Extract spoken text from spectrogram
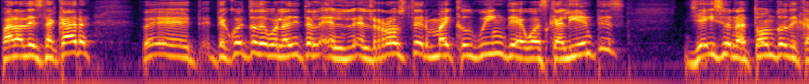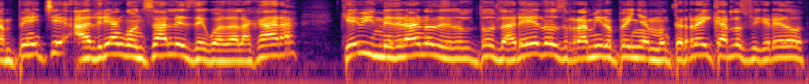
Para destacar, eh, te, te cuento de voladita el, el roster: Michael Wing de Aguascalientes, Jason Atondo de Campeche, Adrián González de Guadalajara, Kevin Medrano de Dos Laredos, Ramiro Peña en Monterrey, Carlos Figueredo,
